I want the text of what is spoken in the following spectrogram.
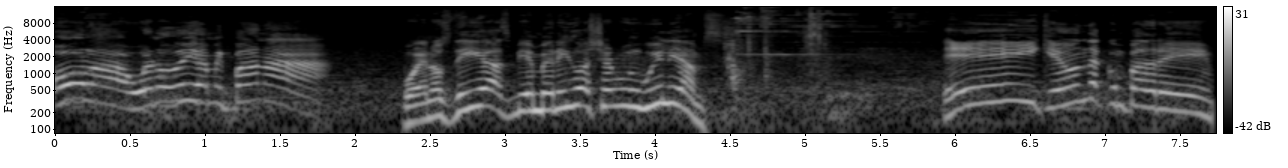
Hola, buenos días, mi pana. Buenos días, bienvenido a Sherwin Williams. ¡Ey! ¿Qué onda, compadre?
